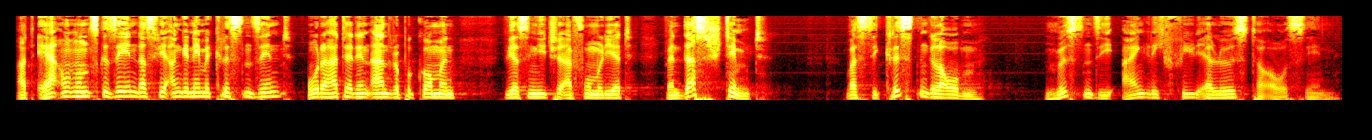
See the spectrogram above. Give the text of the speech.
Hat er an uns gesehen, dass wir angenehme Christen sind? Oder hat er den Eindruck bekommen, wie es Nietzsche formuliert, wenn das stimmt, was die Christen glauben, müssten sie eigentlich viel erlöster aussehen.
